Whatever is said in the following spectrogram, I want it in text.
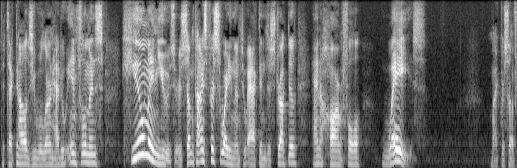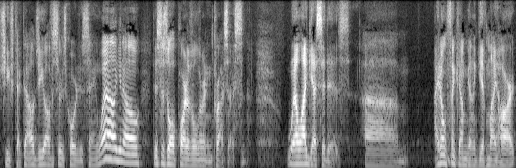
the technology will learn how to influence human users, sometimes persuading them to act in destructive and harmful ways. Microsoft Chief Technology Officer is quoted as saying, Well, you know, this is all part of the learning process. well, I guess it is. Um, I don't think I'm going to give my heart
